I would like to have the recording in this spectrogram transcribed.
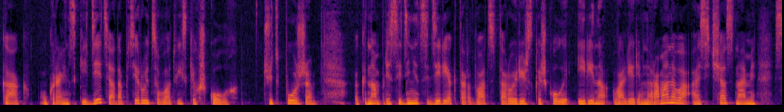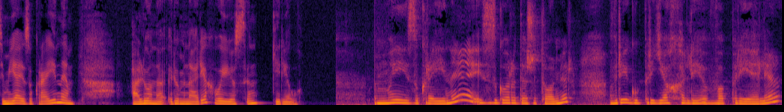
как украинские дети адаптируются в латвийских школах – Чуть позже к нам присоединится директор 22-й Рижской школы Ирина Валерьевна Романова, а сейчас с нами семья из Украины Алена Рюмина-Орехова и ее сын Кирилл. Мы из Украины, из города Житомир. В Ригу приехали в апреле.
